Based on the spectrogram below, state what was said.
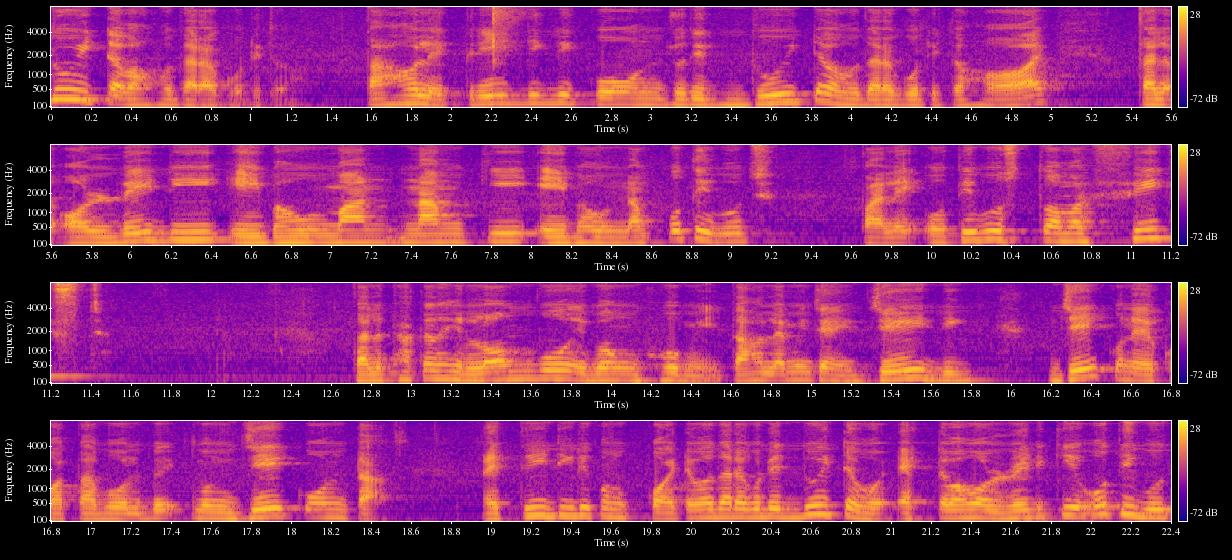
দুইটা বাহু দ্বারা গঠিত। তাহলে ত্রিশ ডিগ্রি কোণ যদি দুইটা বাহু দ্বারা গঠিত হয়, তাহলে অলরেডি এই বাহুর মান নাম কি? এই বাহুর নাম অতিভুজ। তাহলে অতিভুজ তো আমার ফিক্সড তাহলে থাকে থাকে লম্ব এবং ভূমি। তাহলে আমি জানি যেই দিক যে কোণের কথা বলবে এবং যে কোণটা মানে থ্রি ডিগ্রি কোন কয়টা বাহু দ্বারা গঠিত? দুইটা বাহু, একটা বাহু অলরেডি কি অতিভুজ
